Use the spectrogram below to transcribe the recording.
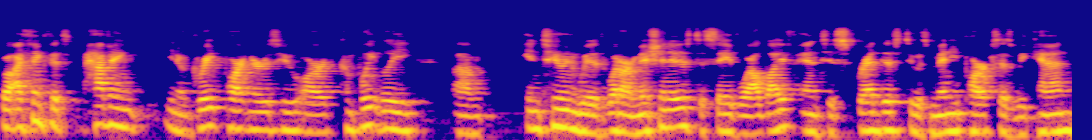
Well, I think that having you know great partners who are completely um, in tune with what our mission is to save wildlife and to spread this to as many parks as we can.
